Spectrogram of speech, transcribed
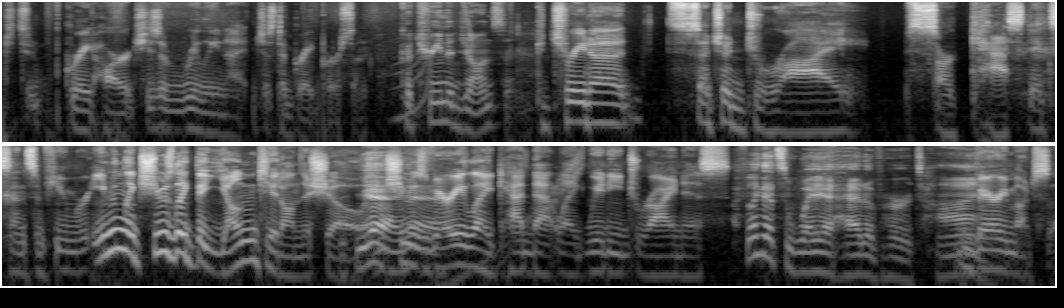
just a great heart. She's a really nice, just a great person. Katrina Johnson. Katrina, such a dry, sarcastic sense of humor. Even like she was like the young kid on the show. Yeah, and she was yeah. very like had that like witty dryness. I feel like that's way ahead of her time. Very much so.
